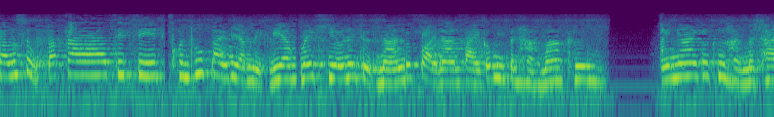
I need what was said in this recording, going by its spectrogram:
การเสียฟันก็คือมีการรู้สึกตาตาจี๊ดๆคนทั่วไปพยายามหลีกเลี่ยง ไม่เคี้ยวในจุดนั้นหรือปล่อยนานไปก็มีปัญหามากขึ้นง่ายๆก็คือหันมาใช้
